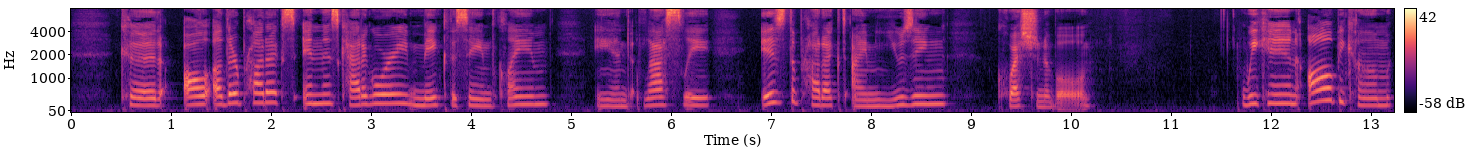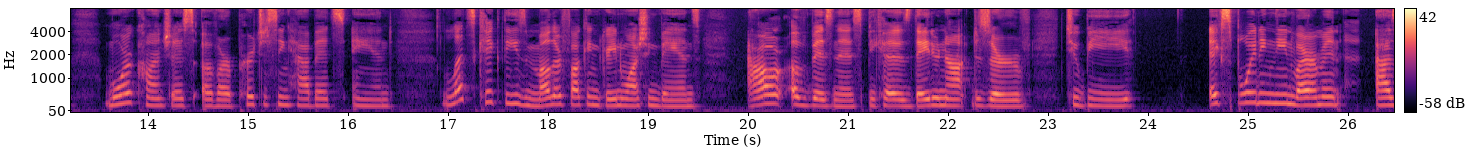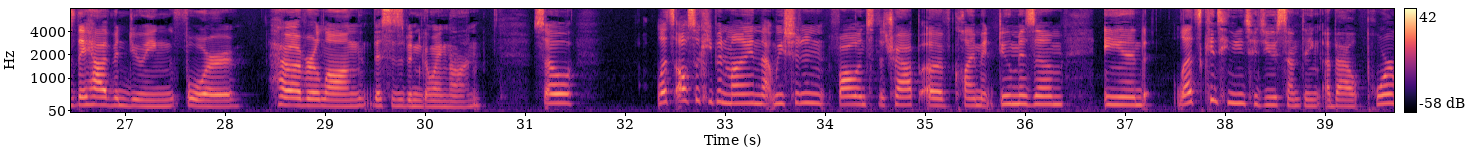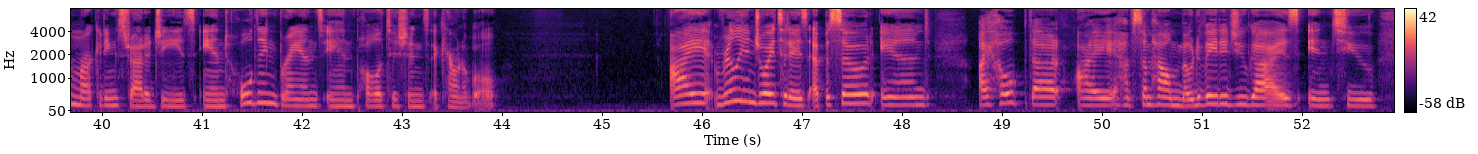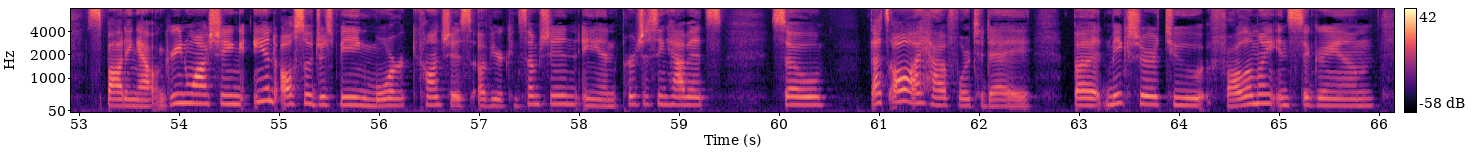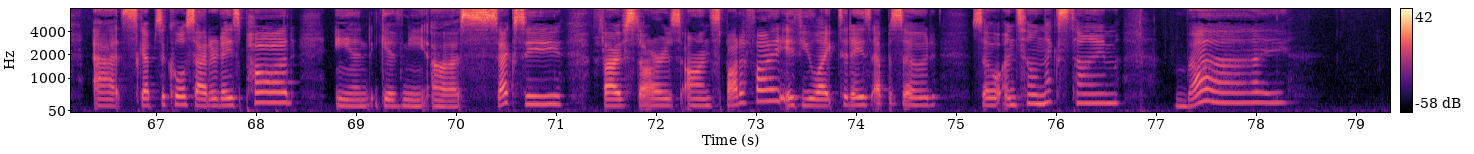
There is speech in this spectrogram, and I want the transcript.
Could all other products in this category make the same claim? And lastly, is the product I'm using questionable? We can all become more conscious of our purchasing habits and let's kick these motherfucking greenwashing bans out of business because they do not deserve to be exploiting the environment as they have been doing for however long this has been going on. So, let's also keep in mind that we shouldn't fall into the trap of climate doomism and let's continue to do something about poor marketing strategies and holding brands and politicians accountable. I really enjoyed today's episode and I hope that I have somehow motivated you guys into spotting out and greenwashing and also just being more conscious of your consumption and purchasing habits. So, that's all I have for today. But make sure to follow my Instagram at Skeptical Saturdays Pod and give me a sexy five stars on Spotify if you like today's episode. So until next time, bye.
